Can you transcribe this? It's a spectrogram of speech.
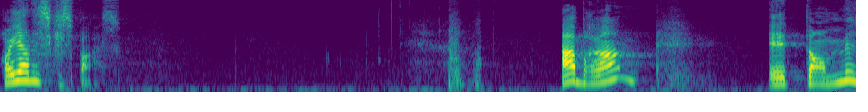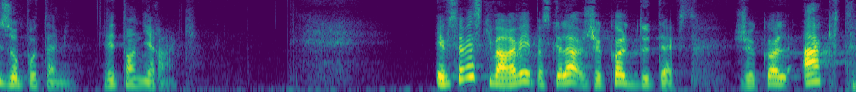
regardez ce qui se passe. Abraham est en Mésopotamie, il est en Irak. Et vous savez ce qui va arriver? Parce que là, je colle deux textes. Je colle Actes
